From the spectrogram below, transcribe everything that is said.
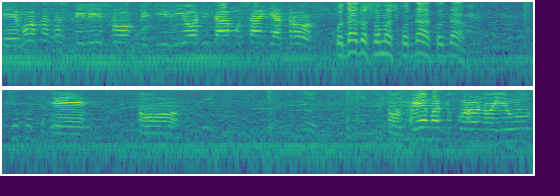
Εγώ θα σας μιλήσω με την ιδιότητά μου σαν γιατρός. Κοντά το στόμα σου, κοντά, κοντά. Ε, το, το θέμα του κορονοϊού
